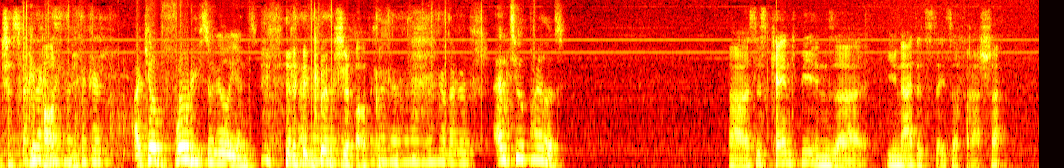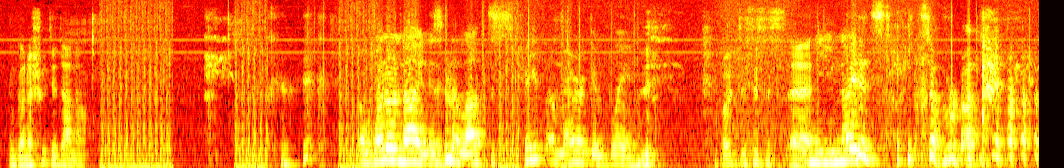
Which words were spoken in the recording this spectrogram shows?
Just flew past me. I killed 40 civilians. Good job. And two pilots. Uh, this can't be in the United States of Russia. I'm gonna shoot you down now. A 109 isn't allowed to strafe American plane Oh, this is in uh, the United States of Russia.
